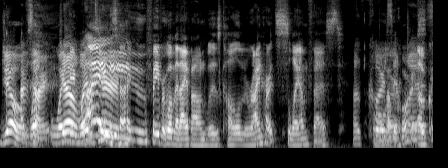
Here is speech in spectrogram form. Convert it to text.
Joe, I'm what- sorry. What Joe, game what was is yours? Favorite one that I found was called Reinhardt Slam Fest Of course Or- it Of course. was. Of Are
